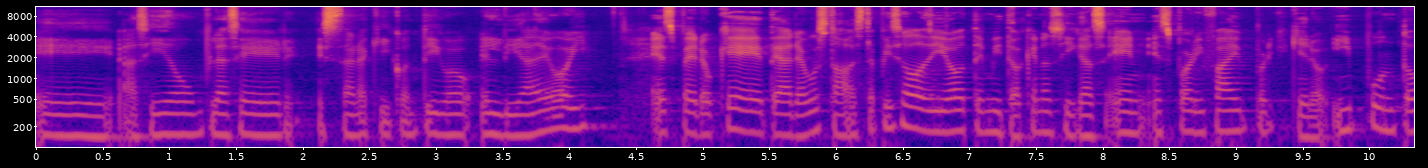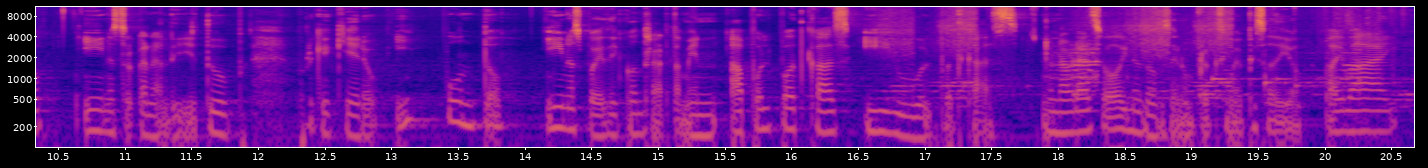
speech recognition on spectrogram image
Eh, ha sido un placer estar aquí contigo el día de hoy. Espero que te haya gustado este episodio. Te invito a que nos sigas en Spotify porque quiero y punto y nuestro canal de YouTube porque quiero y punto y nos puedes encontrar también Apple Podcasts y Google Podcasts. Un abrazo y nos vemos en un próximo episodio. Bye bye.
